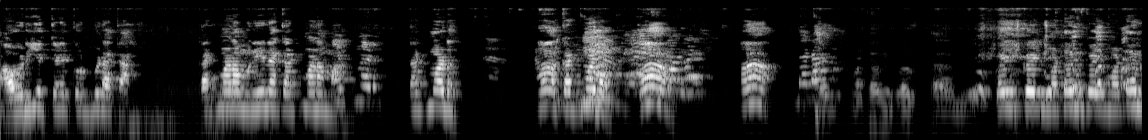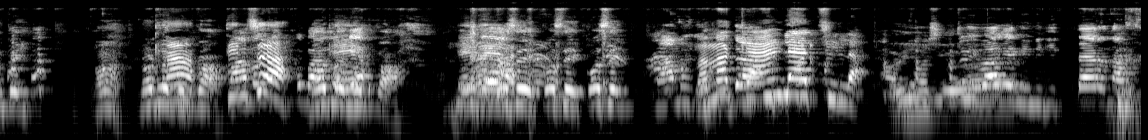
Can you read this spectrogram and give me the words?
ಅವಳು ಅವ್ರಿಗೆ ಕೈ ಕೊಟ್ಬಿಡಕ್ಕ ಕಟ್ ಮಾಡಮ್ಮ ನೀನ ಕಟ್ ಮಾಡಮ್ಮ. ಕಟ್ ಮಾಡು. ಹಾ, ಕಟ್ ಮಾಡು. ಹಾ. ಕೈ ಕೊಯ್ ಮಟನ್ ಕೈ ಮಟನ್ ಕೈ ಹಾ ನೋಡ್ಲ ಕೊಟ್ಕ ತಿನ್ಸು ನೋಡ್ಲ ಕೊಟ್ಕ ಕೋಸೆ ಕೋಸೆ ಕೋಸೆ ಮಮ್ಮ ಕ್ಯಾಂಡ್ಲ್ ಹಚ್ಚಿಲ್ಲ ಅಯ್ಯೋ ಇವಾಗ ನಿನಗೆ ಇಕ್ತಾರ ನಾವು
